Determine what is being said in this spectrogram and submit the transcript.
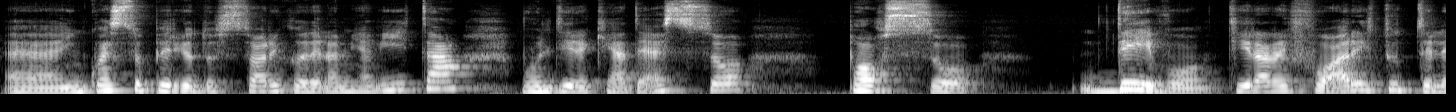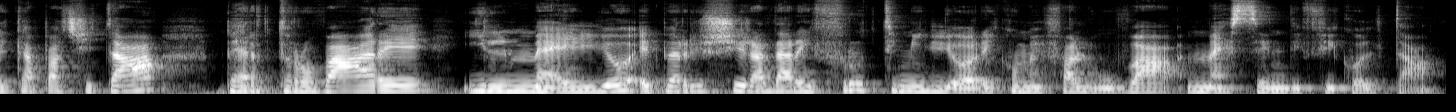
eh, in questo periodo storico della mia vita, vuol dire che adesso posso, devo tirare fuori tutte le capacità per trovare il meglio e per riuscire a dare i frutti migliori come fa l'uva messa in difficoltà.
